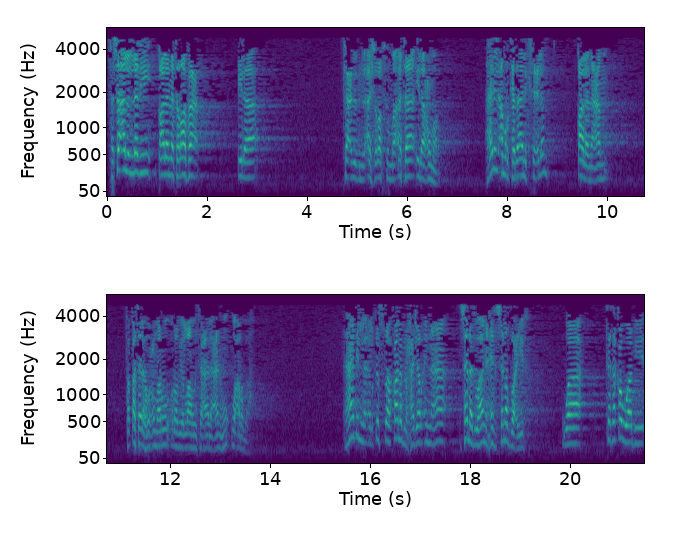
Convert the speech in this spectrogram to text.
فسأل الذي قال نترافع إلى كعب بن الأشرف ثم أتى إلى عمر. هل الأمر كذلك فعلا؟ قال نعم. فقتله عمر رضي الله تعالى عنه وأرضاه. هذه القصة قال ابن حجر إنها سندها من حيث السند ضعيف وتتقوى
